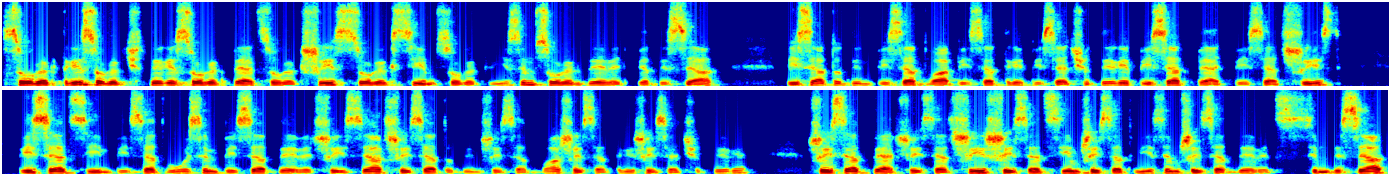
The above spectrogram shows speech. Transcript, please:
43, 44, 45, 46, 47, 48, 49, 50, 51, 52, 53, 54, 55, 56, 57, 58, 59, 60, 61, 62, 63, 64, 65, 66, 67, 68, 69, 70,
